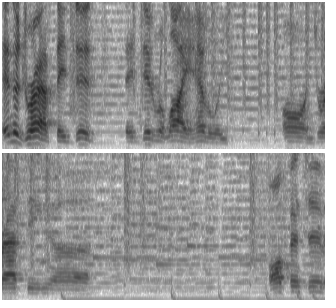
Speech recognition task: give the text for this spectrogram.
in the draft they did they did rely heavily on drafting uh, offensive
